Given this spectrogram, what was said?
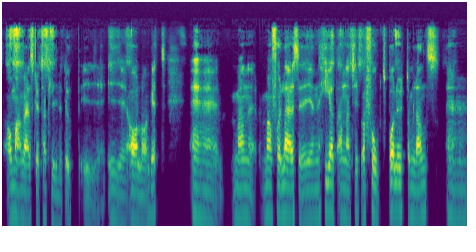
om han väl skulle ta klivet upp i, i A-laget. Eh, man, man får lära sig en helt annan typ av fotboll utomlands. Eh,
